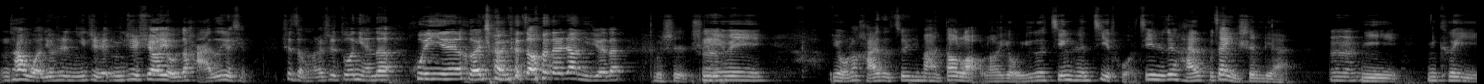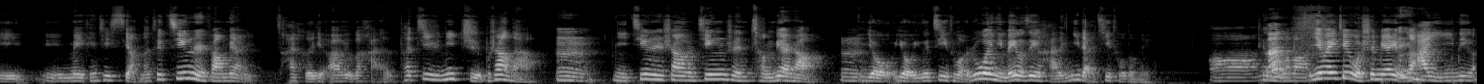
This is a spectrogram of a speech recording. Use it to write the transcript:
你看我就是你只你只需要有一个孩子就行，是怎么了？是多年的婚姻和成的怎么的让你觉得 不是，是嗯因为有了孩子，最起码你到老了有一个精神寄托。即使这孩子不在你身边，嗯你你可以呃每天去想的，就精神方面还合计啊，有个孩子，他即使你指不上他，嗯你精神上精神层面上嗯有有一个寄托。如果你没有这个孩子，一点寄托都没有。哦，听懂了吗？因为这我身边有个阿姨，那个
